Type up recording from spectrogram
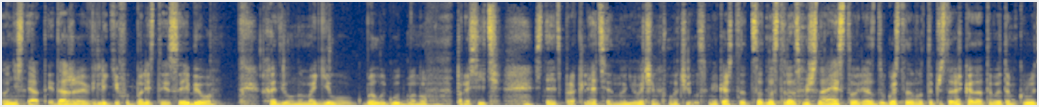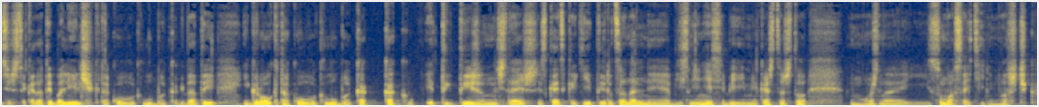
но не снято. И даже великий футболист Эйсебио ходил на могилу к Беллу Гудману просить снять проклятие, но не очень получилось. Мне кажется, это, с одной стороны, смешная история, а с другой стороны, вот ты представляешь, когда ты в этом крутишься, когда ты болельщик такого клуба, когда ты игрок такого клуба, как, как ты, ты же начинаешь искать какие-то иррациональные объяснения себе, и мне кажется, что можно и с ума сойти немножечко.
